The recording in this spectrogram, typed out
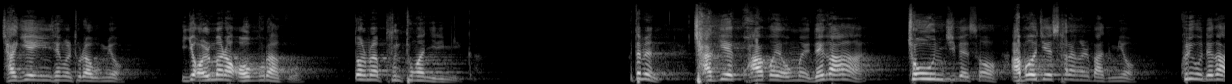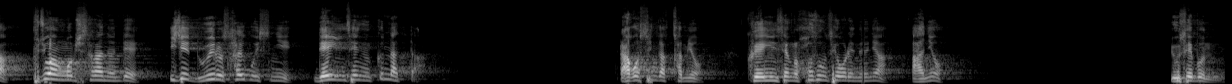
자기의 인생을 돌아보며 이게 얼마나 억울하고 또 얼마나 분통한 일입니까? 그렇다면 자기의 과거의 엉망 내가 좋은 집에서 아버지의 사랑을 받으며 그리고 내가 부족한 없이 살았는데 이제 노예로 살고 있으니 내 인생은 끝났다. 라고 생각하며 그의 인생을 허송세월했느냐? 아니요. 요셉은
